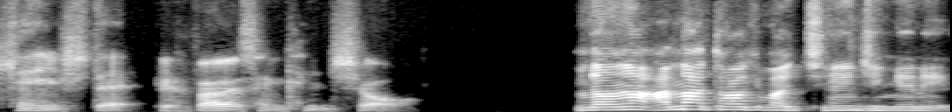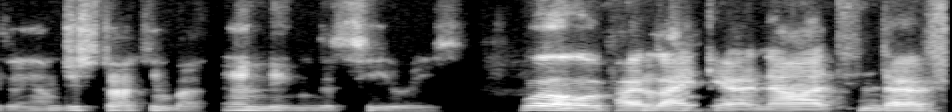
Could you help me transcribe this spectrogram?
changed it if I was in control. No, no, I'm not talking about changing anything. I'm just talking about ending the series. Well, if I that's like it or not, that's.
